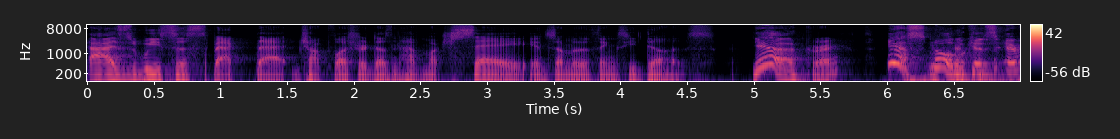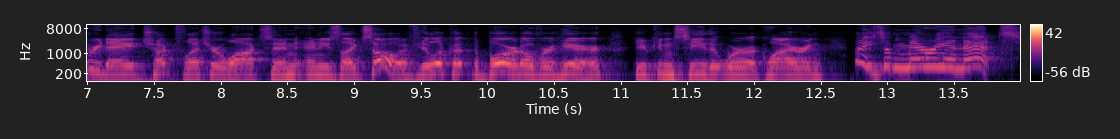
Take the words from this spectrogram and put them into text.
As we suspect that Chuck Fletcher doesn't have much say in some of the things he does. Yeah. Correct? Yes, no, because every day Chuck Fletcher walks in and he's like, So, if you look at the board over here, you can see that we're acquiring. No, he's a marionette.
